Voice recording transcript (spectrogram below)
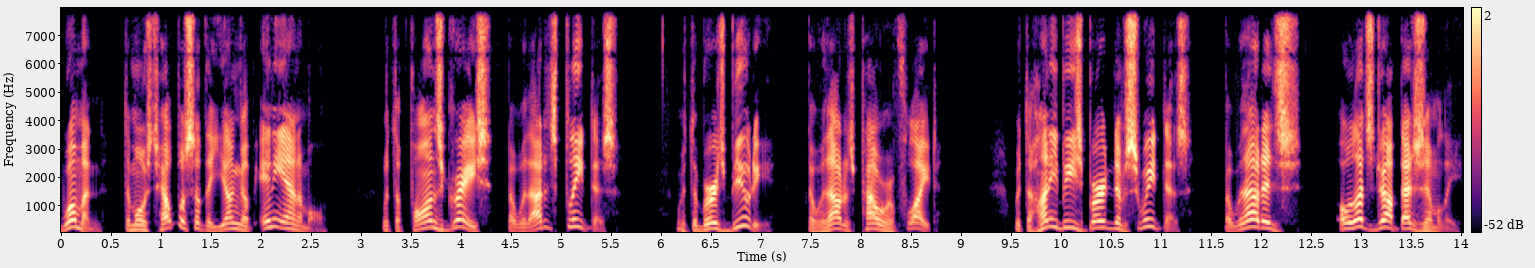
Woman, the most helpless of the young of any animal, with the fawn's grace, but without its fleetness, with the bird's beauty, but without its power of flight, with the honey bee's burden of sweetness, but without its. Oh, let's drop that simile.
